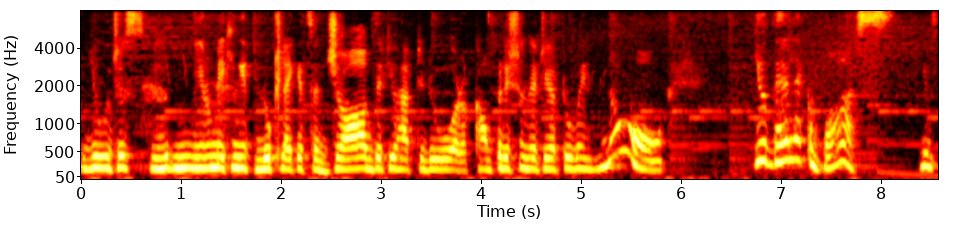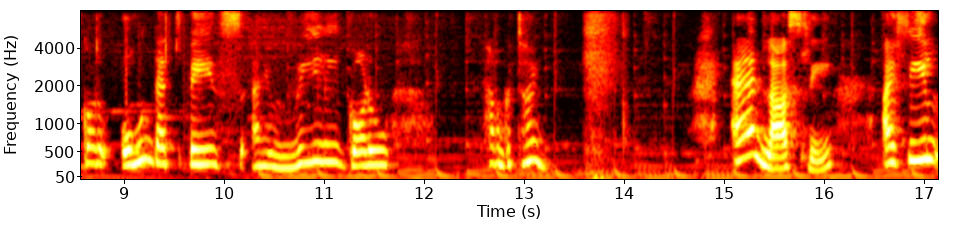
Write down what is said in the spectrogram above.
you just you know making it look like it's a job that you have to do or a competition that you have to win. No. You're there like a boss. You've got to own that space and you really got to have a good time. And lastly i feel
